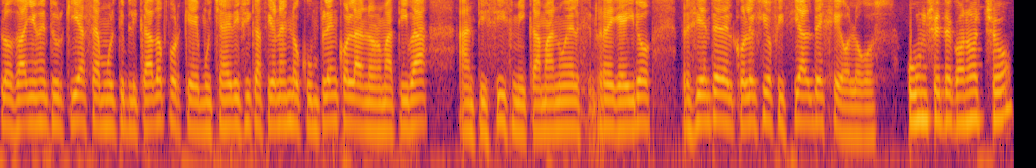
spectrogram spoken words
Los daños en Turquía se han multiplicado porque muchas edificaciones no cumplen con la normativa antisísmica. Manuel Regueiro, presidente del Colegio Oficial de Geólogos. Un 7,8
